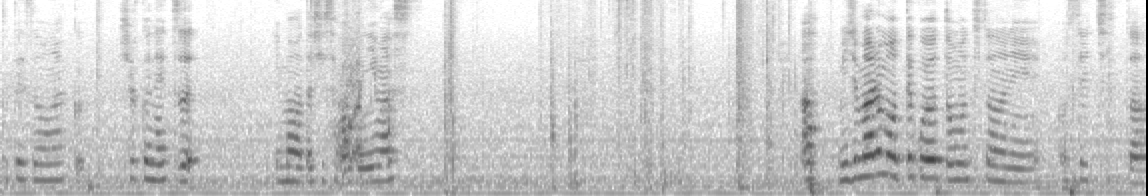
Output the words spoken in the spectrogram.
とてつもなく灼熱。今私砂漠にいます。あみじまる持ってこようと思ってたのに忘れちゃった。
